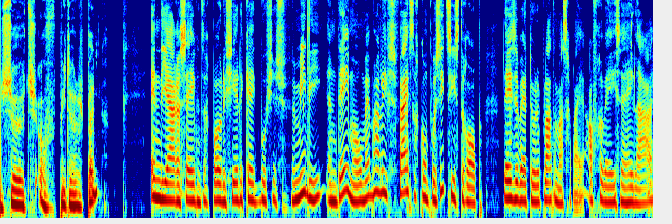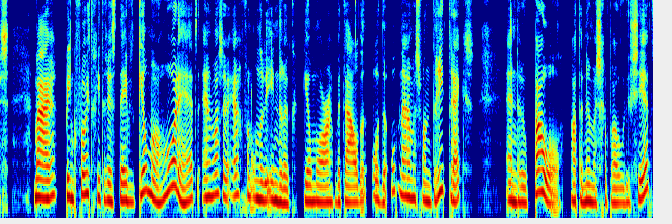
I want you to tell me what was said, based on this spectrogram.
In Search of Peter Pan. In de jaren 70 produceerde Kate Bush's familie een demo met maar liefst 50 composities erop. Deze werd door de platenmaatschappij afgewezen, helaas. Maar Pink Floyd-gitarist David Gilmour hoorde het en was er erg van onder de indruk. Gilmour betaalde de opnames van drie tracks. Andrew Powell had de nummers geproduceerd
